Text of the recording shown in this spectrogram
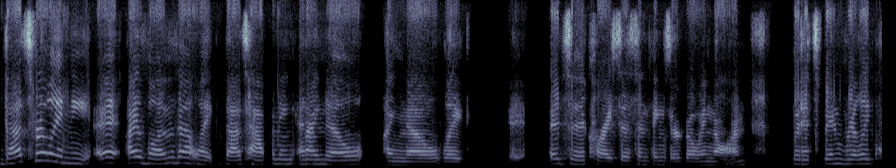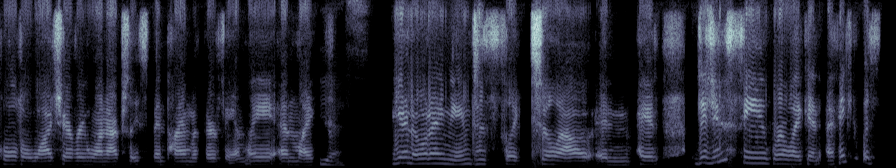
that's really neat. I, I love that like that's happening, and I know I know like it, it's a crisis and things are going on, but it's been really cool to watch everyone actually spend time with their family and like yes. You know what I mean? Just like chill out and pay. Did you see where like in I think it was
